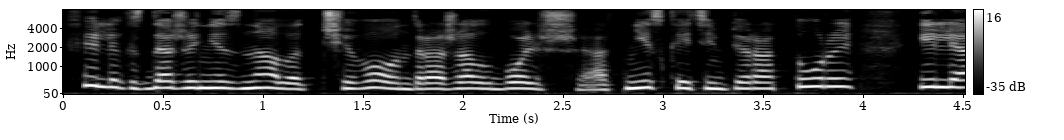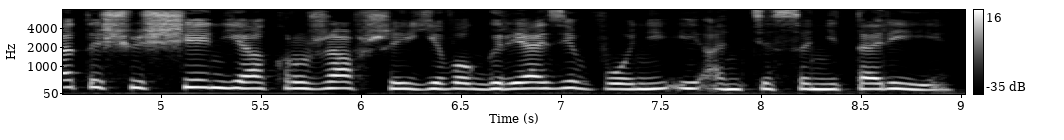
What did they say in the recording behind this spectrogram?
Феликс даже не знал, от чего он дрожал больше, от низкой температуры или от ощущения окружавшей его грязи, вони и антисанитарии.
